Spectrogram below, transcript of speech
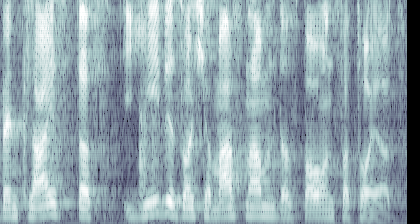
wenn klar ist, dass jede solcher Maßnahmen das Bauen verteuert.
